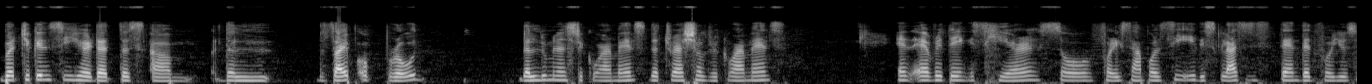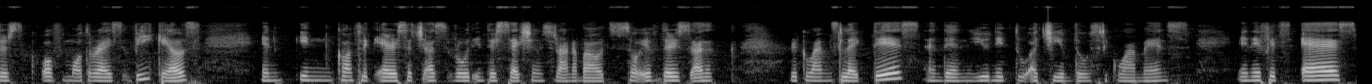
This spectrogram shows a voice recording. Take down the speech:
But you can see here that this um, the, the type of road, the luminance requirements, the threshold requirements, and everything is here. So for example, CE, this class is intended for users of motorized vehicles and in conflict areas such as road intersections, roundabouts. So if there's a requirements like this and then you need to achieve those requirements. And if it's S,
